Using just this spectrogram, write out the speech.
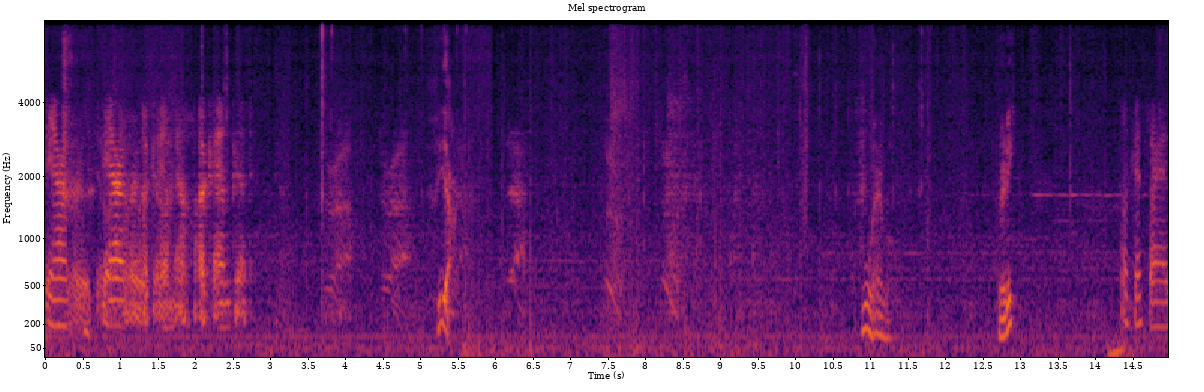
Yeah, I'm really good. Yeah, I'm really Okay. good now. Okay, I'm good. Yeah. Ooh, ammo. Ready? Okay, sorry.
